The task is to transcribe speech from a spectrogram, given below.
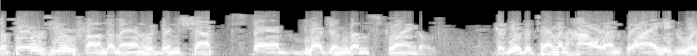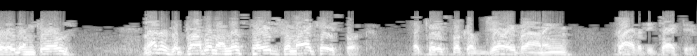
Suppose you found a man who'd been shot, stabbed, bludgeoned, and strangled. Could you determine how and why he'd really been killed? That is the problem on this page from my casebook. The casebook of Jerry Browning, private detective.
